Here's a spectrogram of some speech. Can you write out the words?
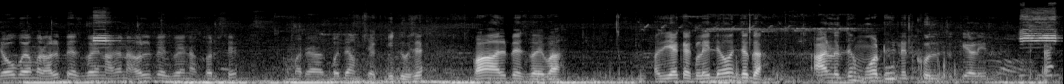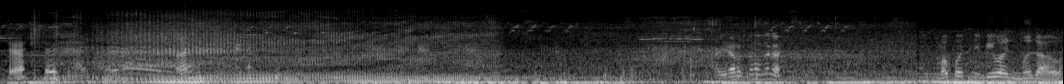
જો ભાઈ અમારા અલ્પેશભાઈના છે ને, અલ્પેશભાઈના ખર્ચે અમારે આ બદામ શેક બીજું છે. વાહ, અલ્પેશભાઈ, વાહ. હજી એક એક લઈ લેવો ને જગા. આ નથી મોઢું નથી ખુલતું કેળીનું. મફતની પીવાની મજા આવે.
